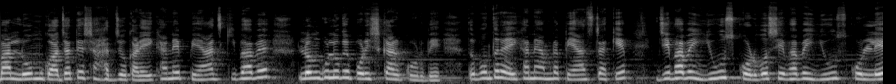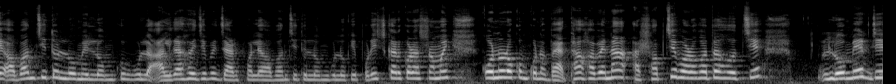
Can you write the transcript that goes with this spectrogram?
বা লোম গজাতে সাহায্য করে। এখানে পেঁয়াজ কীভাবে লোমগুলোকে পরিষ্কার করবে? তো বন্ধুরা, এখানে আমরা পেঁয়াজটাকে যেভাবে ইউজ করব, সেভাবে ইউজ করলে অবাঞ্ছিত লোমের লোমগুলো আলগা হয়ে যাবে, যার ফলে অবাঞ্ছিত লোমগুলোকে পরিষ্কার করার সময় কোনো রকম কোনো ব্যথা হবে না। আর সবচেয়ে বড় কথা হচ্ছে, লোমের যে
